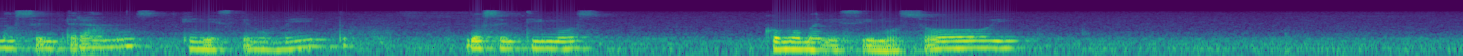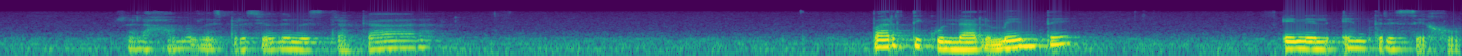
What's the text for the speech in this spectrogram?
nos centramos en este momento, nos sentimos como amanecimos hoy, relajamos la expresión de nuestra cara, particularmente en el entrecejo.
